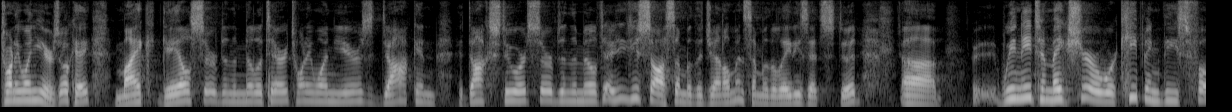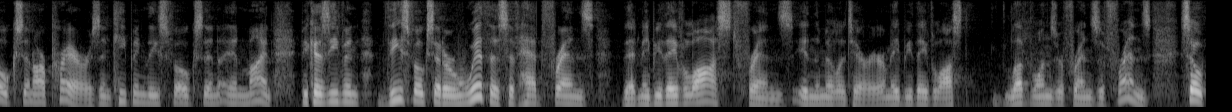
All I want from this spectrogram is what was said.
21 years. Okay. Mike Gale served in the military 21 years. Doc and Doc Stewart served in the military. You saw some of the gentlemen, some of the ladies that stood. We need to make sure we're keeping these folks in our prayers and keeping these folks in, in mind because even these folks that are with us have had friends that maybe they've lost friends in the military or maybe they've lost loved ones or friends of friends. So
